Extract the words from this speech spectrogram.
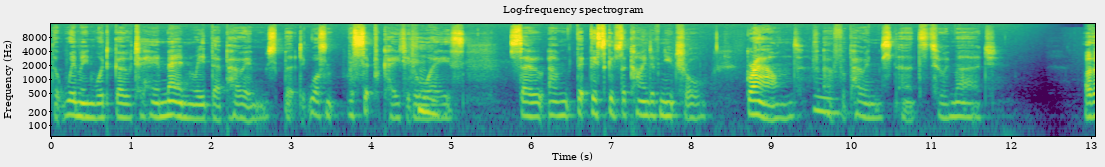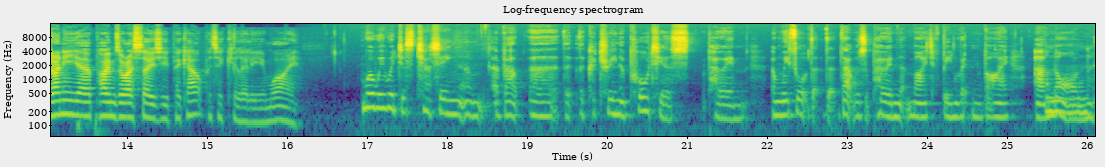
that women would go to hear men read their poems, but it wasn't reciprocated hmm. always. So um, th- this gives a kind of neutral ground mm. uh, for poems uh, to emerge. Are there any uh, poems or essays you pick out particularly, and why? Well, we were just chatting um, about uh, the, the Katrina Porteous poem, and we thought that, that that was a poem that might have been written by a non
